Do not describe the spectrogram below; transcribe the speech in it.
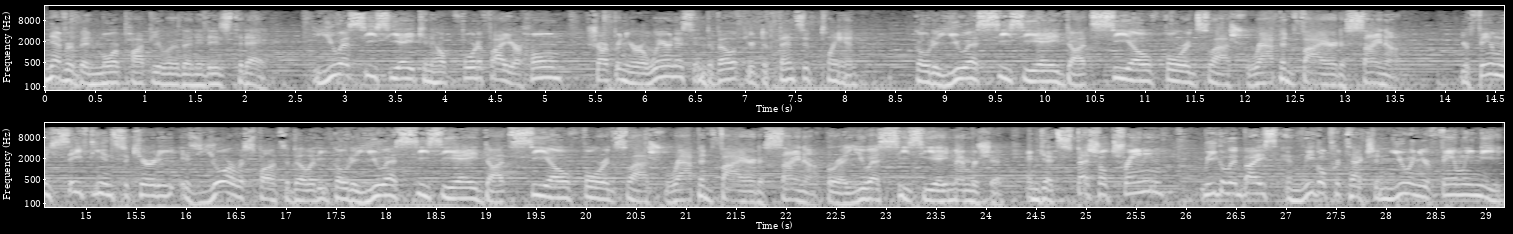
never been more popular than it is today. The USCCA can help fortify your home, sharpen your awareness, and develop your defensive plan. Go to uscca.co forward slash rapid fire to sign up. Your family's safety and security is your responsibility. Go to uscca.co forward slash rapid fire to sign up for a USCCA membership and get special training, legal advice, and legal protection you and your family need.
